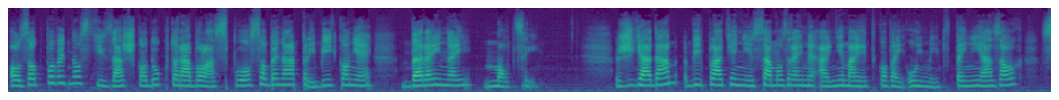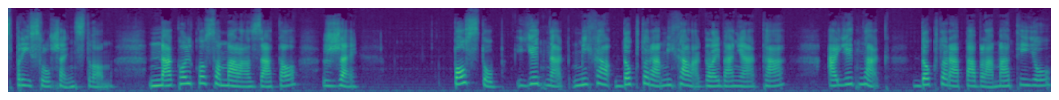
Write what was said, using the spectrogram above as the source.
o zodpovednosti za škodu, ktorá bola spôsobená pri výkone verejnej moci. Žiadam vyplatenie samozrejme aj nemajetkovej újmy v peniazoch s príslušenstvom. Nakoľko som mala za to, že postup jednak Michal, doktora Michala Glebaniáka a jednak doktora Pavla Matiu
